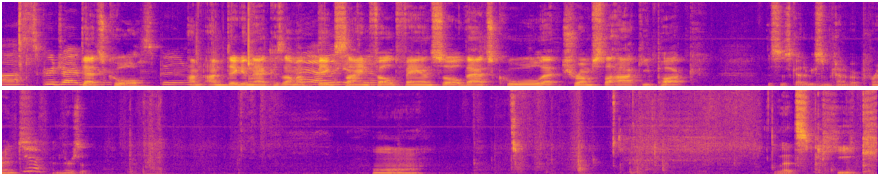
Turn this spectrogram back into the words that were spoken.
uh, screwdriver. That's cool. Spoon. I'm, I'm digging that because I'm a Yeah, big like. Seinfeld fan, so that's cool. That trumps the hockey puck. This has got to be some kind of a print. Yeah. And there's a. Hmm. Let's peek.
